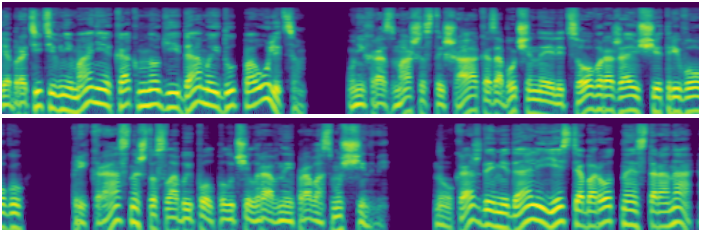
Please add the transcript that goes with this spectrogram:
И обратите внимание, как многие дамы идут по улицам. У них размашистый шаг, озабоченное лицо, выражающее тревогу, Прекрасно, что слабый пол получил равные права с мужчинами. Но у каждой медали есть оборотная сторона.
